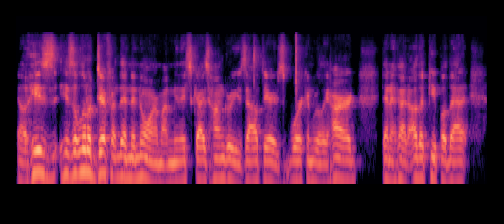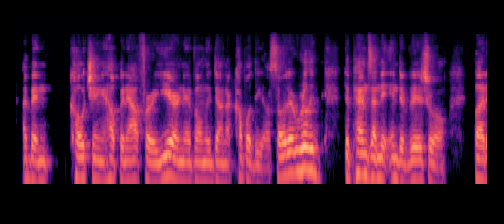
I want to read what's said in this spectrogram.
Now he's he's a little different than the norm. I mean, this guy's hungry. He's out there. He's working really hard. Then I've had other people that I've been coaching, helping out for a year, and they've only done a couple deals. So it really depends on the individual. But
